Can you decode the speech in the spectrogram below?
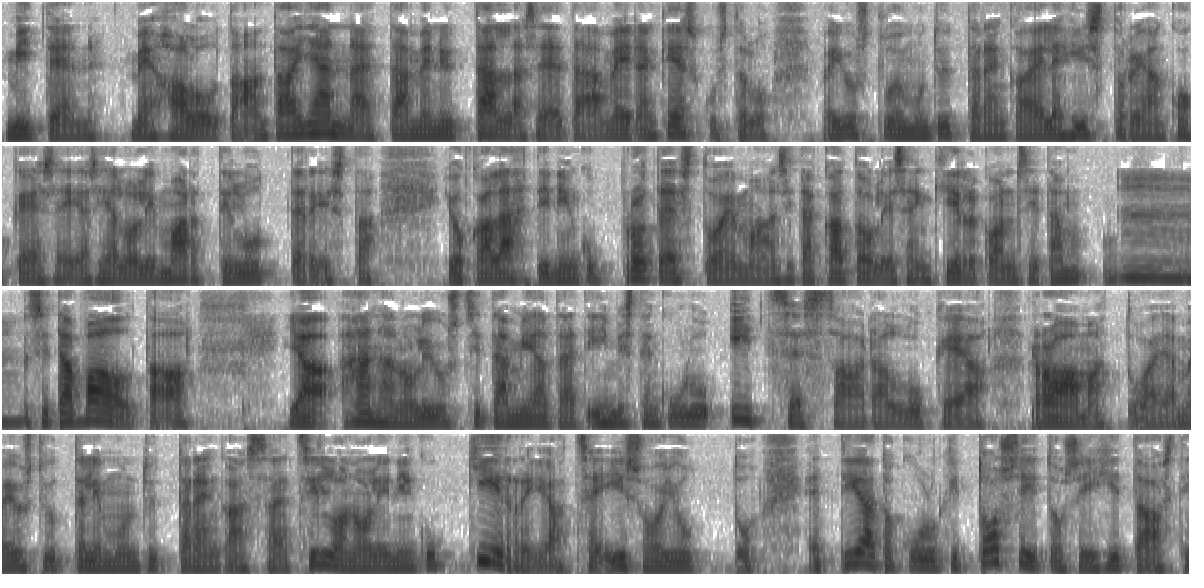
miten me halutaan. Tämä on jännä, että tämä nyt tällaiseen tämä meidän keskustelu. Mä just luin mun tyttären eilen historian kokeeseen ja siellä oli Martti Lutterista, joka lähti niin kuin protestoimaan sitä katolisen kirkon sitä, mm. sitä valtaa. Ja hän oli just sitä mieltä, että ihmisten kuuluu itse saada lukea raamattua. Ja mä just juttelin mun tyttären kanssa, että silloin oli niin kuin kirjat se iso juttu. Että tieto kulki tosi tosi hitaasti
